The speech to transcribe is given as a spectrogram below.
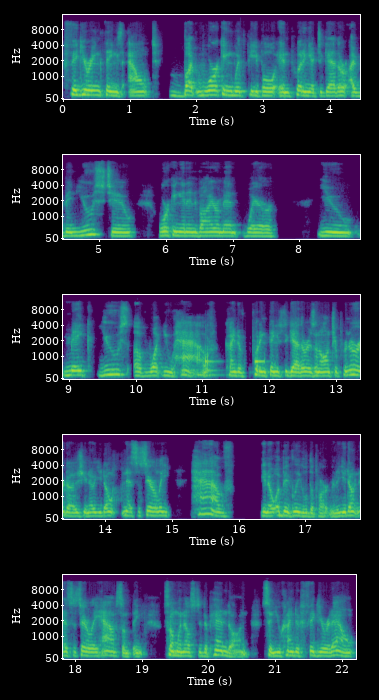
figuring things out, but working with people and putting it together. I've been used to working in an environment where you make use of what you have kind of putting things together as an entrepreneur does you know you don't necessarily have you know a big legal department or you don't necessarily have something someone else to depend on. So you kind of figure it out.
